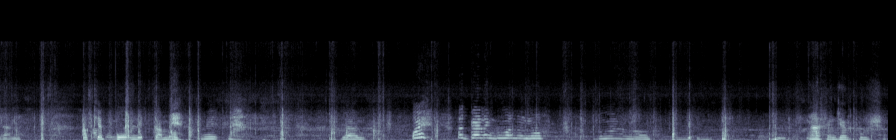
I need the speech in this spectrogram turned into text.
Yan. Akyat po ulit kami. Wait. Yan. Uy! Ang galing gumano no. Gumano no. Ah, nandyan po siya.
